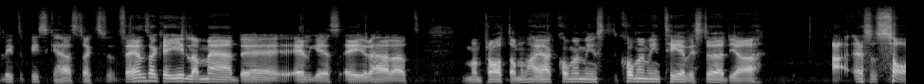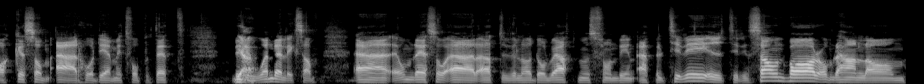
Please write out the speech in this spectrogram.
lite piska här strax. För en sak jag gillar med eh, LGS är ju det här att man pratar om de här. Kommer min, kommer min TV stödja ah, alltså, saker som är HDMI 2.1 beroende. Ja. Liksom. Eh, om det så är att du vill ha Dolby Atmos från din Apple TV ut till din soundbar. Om det handlar om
